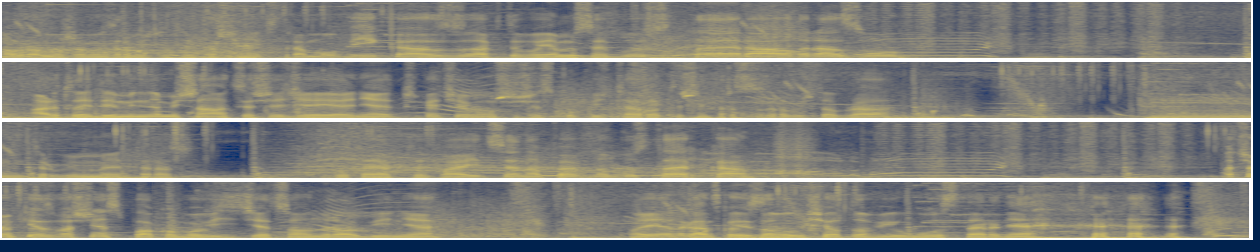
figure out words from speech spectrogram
Dobra, możemy zrobić tutaj właśnie ekstra mówika, zaktywujemy sobie boostera od razu. Ale tutaj dynamiczna akcja się dzieje, nie? Czekajcie, muszę się skupić teoretycznie teraz co zrobić, dobra. Mm, zrobimy teraz tutaj aktywację na pewno boosterka. Pociąg jest właśnie spoko, bo widzicie co on robi, nie? No i elegancko, i znowu mi się odnowił booster, nie?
